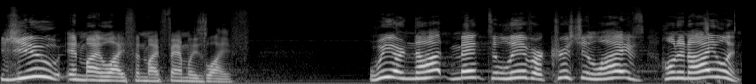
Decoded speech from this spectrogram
you in my life and my family's life. We are not meant to live our Christian lives on an island.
